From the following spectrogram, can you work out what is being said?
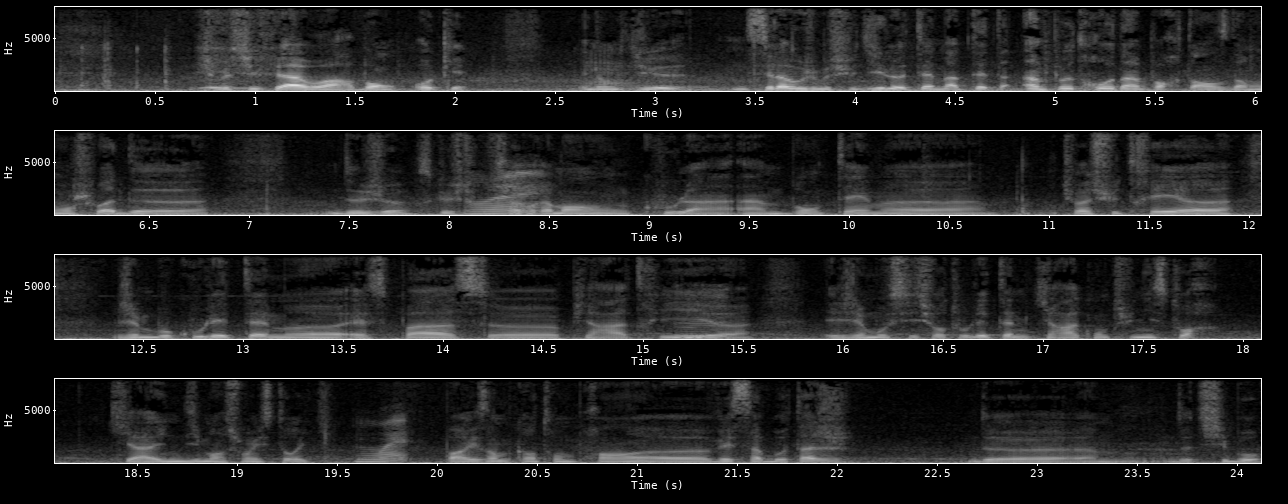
je me suis fait avoir. Bon, ok. Et donc c'est là où je me suis dit le thème a peut-être un peu trop d'importance dans mon choix de de jeu parce que je trouve ça vraiment cool, un, un bon thème. euh, tu vois, je suis très euh, J'aime beaucoup les thèmes euh, espace, euh, piraterie, Mm. et j'aime aussi surtout les thèmes qui racontent une histoire, qui a une dimension historique. Ouais. Par exemple, quand on prend V Sabotage de, de Thibaut,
